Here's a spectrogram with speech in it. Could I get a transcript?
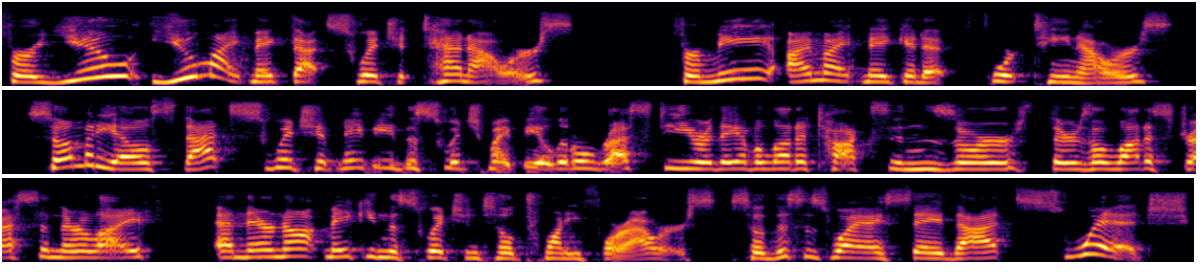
for you, you might make that switch at 10 hours. For me, I might make it at 14 hours. Somebody else, that switch, it maybe the switch might be a little rusty or they have a lot of toxins or there's a lot of stress in their life and they're not making the switch until 24 hours. So, this is why I say that switch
